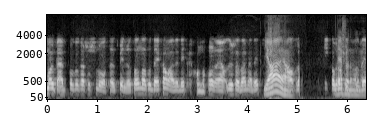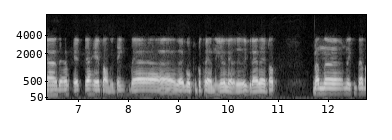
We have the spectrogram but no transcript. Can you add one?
Mark Babcock og kanskje slå til en spiller og sånn. altså Det kan være litt gammel. Ja, du skjønner hva jeg mener? ja, ja. Altså, Det skjønner du det er, det, er helt, det er helt andre ting. Det, det går ikke på trening eller ledergreier i det hele tatt. Men, eh, men den,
